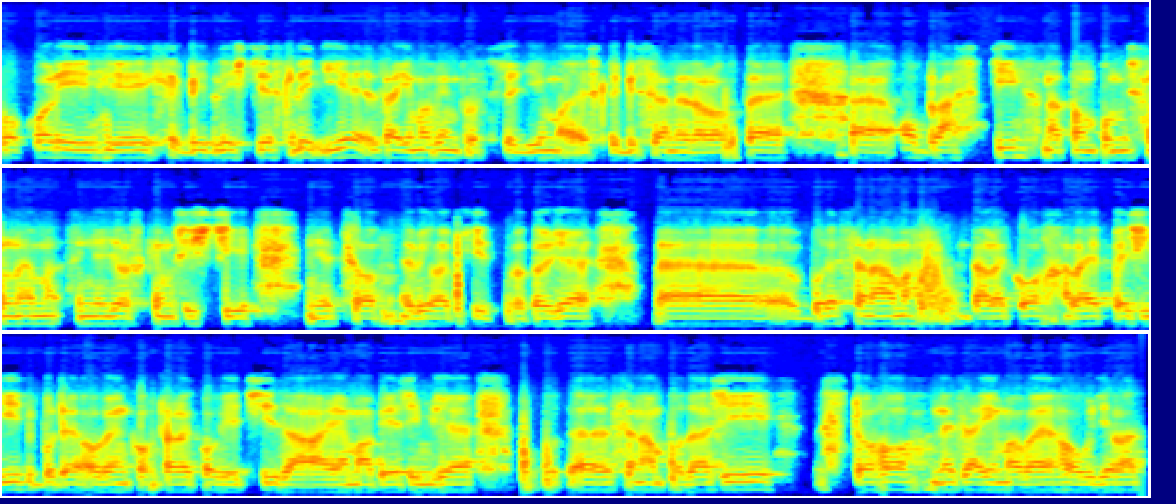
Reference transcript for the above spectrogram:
v okolí jejich bydlišť, jestli je zajímavým prostředím a jestli by se nedalo v té eh, oblasti na tom pomyslném zemědělském hřišti něco vylepšit, protože eh, bude se nám daleko lépe žít, bude o venkov daleko větší zájem a věřím, že pokud se nám podaří z toho nezajímavého udělat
